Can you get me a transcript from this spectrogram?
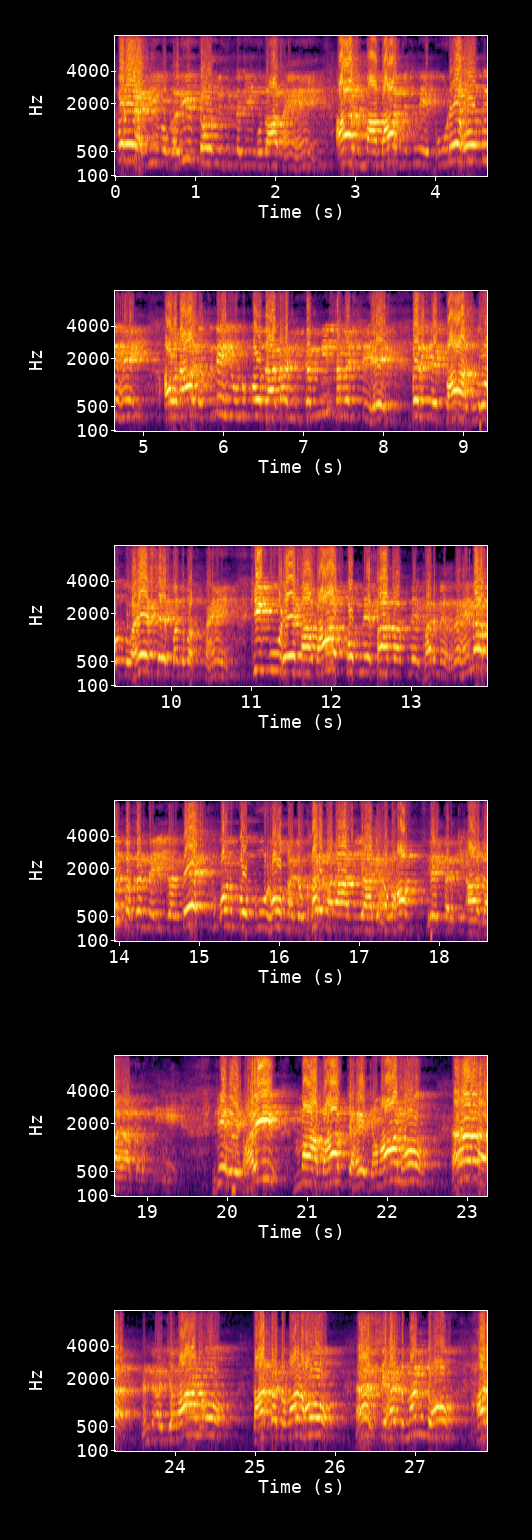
بڑے عجیب و غریب دور میں زندگی گزار رہے ہیں۔ آج ماں باپ جتنے بوڑھے ہوتے ہیں اور آج اتنے ہی ان کو زیادہ نکمی سمجھتی ہے، بلکہ بعض لوگ تو ایسے بدبخت ہیں کہ بوڑھے ماں باپ کو اپنے ساتھ اپنے گھر میں رہنا بھی پسند نہیں کرتے۔ ان کو بوڑھوں کا جو گھر بنا دیا گیا، وہاں پھیر کر کے آ جایا کرتے ہیں۔ میرے بھائی، ماں باپ چاہے جوان ہو جوان ہو، طاقتور ہو صحت مند ہو، ہر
